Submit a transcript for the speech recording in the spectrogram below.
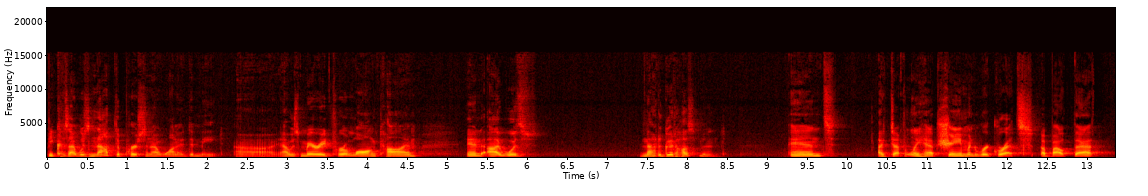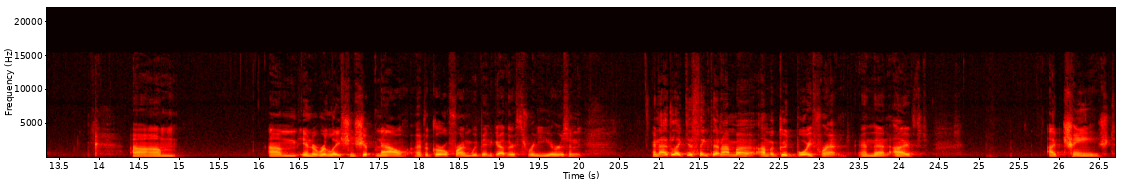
because I was not the person I wanted to meet. Uh, I was married for a long time and I was not a good husband. And I definitely have shame and regrets about that. Um, I'm in a relationship now. I have a girlfriend. We've been together three years, and and I'd like to think that I'm a I'm a good boyfriend, and that I've I've changed,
